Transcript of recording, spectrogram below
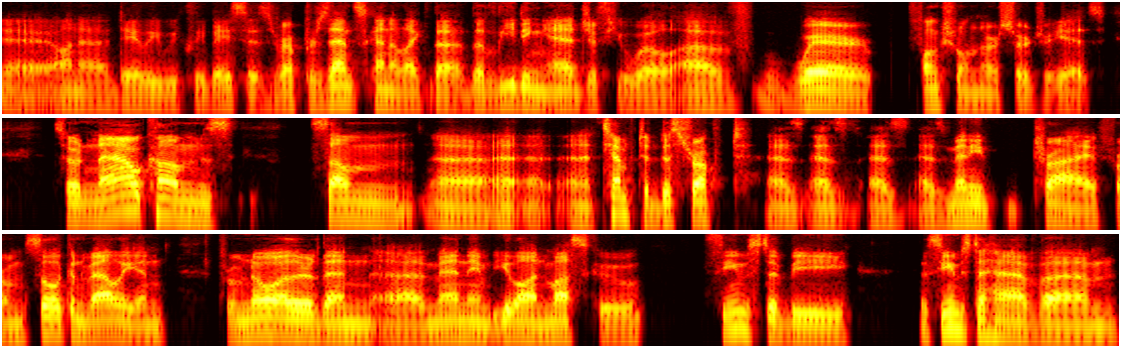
uh, on a daily weekly basis represents kind of like the the leading edge if you will of where functional neurosurgery is. So now comes some uh, a, an attempt to disrupt as as as as many try from silicon valley and from no other than a man named Elon Musk, who seems to be seems to have um,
